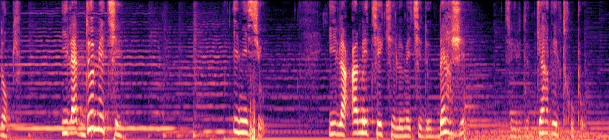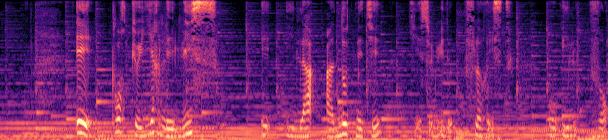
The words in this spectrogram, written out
Donc, il a deux métiers initiaux. Il a un métier qui est le métier de berger celui de garder le troupeau. Et pour cueillir les lys, et il a un autre métier qui est celui de fleuriste, où il vend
